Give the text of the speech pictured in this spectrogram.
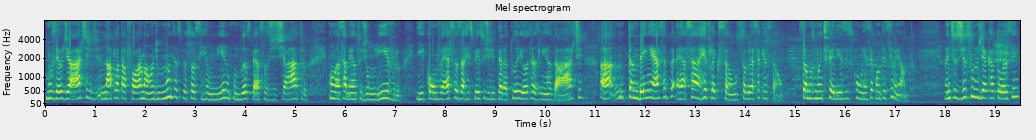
Museu de Arte, na plataforma onde muitas pessoas se reuniram com duas peças de teatro, com o lançamento de um livro e conversas a respeito de literatura e outras linhas da arte, ah, também essa, essa reflexão sobre essa questão. Estamos muito felizes com esse acontecimento. Antes disso, no dia 14,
